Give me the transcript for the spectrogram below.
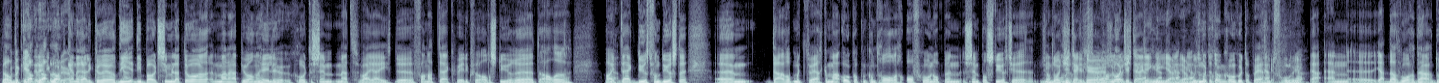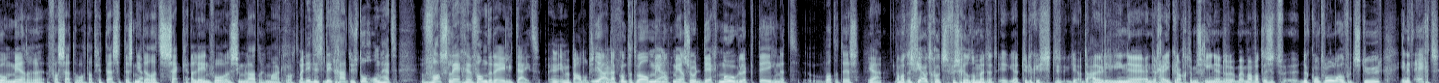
wel, Een bekende wel, bekende rallycoureur, die, Ja. die bouwt simulatoren, maar dan heb je wel een hele grote sim met waar jij de Fanatec, weet ik veel, alle sturen, het alle high-tech, duurst van duurste. Ehm, daarop moet werken, maar ook op een controller of gewoon op een simpel stuurtje. Zo'n Logitech, eh, Van zo'n Logitech ding, ja, ja, ja, moet moet, het het, ook gewoon goed op werken. goed voelen, ja. Ja, en eh, ja, dat wordt daar door meerdere facetten wordt dat getest. Het is niet Ja. dat het SEC alleen voor een simulator gemaakt wordt. Maar dit, is, dit gaat dus toch om het vastleggen van de realiteit. In, in bepaalde opzichten. Ja, daar komt het wel min Ja. of meer zo dicht mogelijk tegen het wat het is. Ja. En wat is voor jou het grootste verschil dan met het... Ja, natuurlijk is het ja, de adrenaline en de G-krachten misschien. En de- maar maar wat is het, de controle over het stuur in het echt...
